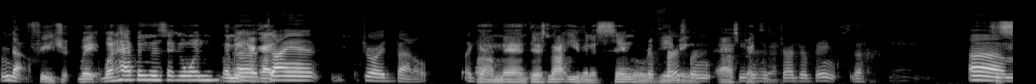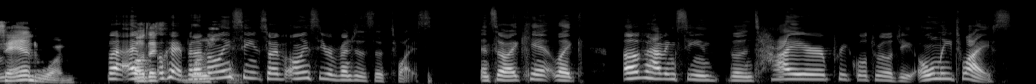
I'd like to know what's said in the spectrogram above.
No. feature. Wait, what happened in the second one? Let me. I Uh, got. giant droid battle Oh man, there's not even a single The first redeeming one even aspect has of that. Jar Jar Binks. Ugh. It's Um, a sand one. But I've, Oh, okay, but I've only one. seen so I've only seen Revenge of the Sith twice, and so I can't like of having seen the entire prequel trilogy only twice.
